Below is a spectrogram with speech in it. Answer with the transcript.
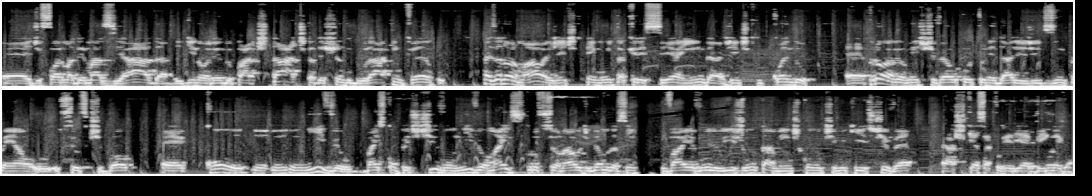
é, de forma demasiada, ignorando parte tática, deixando buraco em campo. Mas é normal, a gente que tem muito a crescer ainda, a gente que quando é, provavelmente tiver a oportunidade de desempenhar o, o seu futebol é, com um, um, nível mais competitivo, um nível mais profissional, digamos assim, vai evoluir juntamente com o time que estiver. Acho que essa correria é bem legal.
